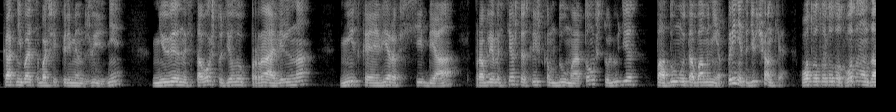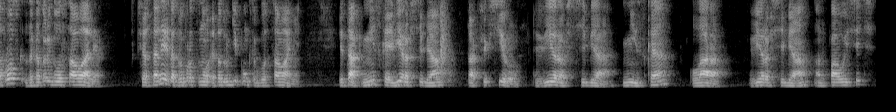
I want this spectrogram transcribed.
Как не бояться больших перемен в жизни, неуверенность того, что делаю правильно, низкая вера в себя, проблемы с тем, что я слишком думаю о том, что люди подумают обо мне. Принято, девчонки. Вот, вот, вот, вот, вот, вот он, он запрос, за который голосовали. Все остальные, ребят, вы просто, ну, это другие пункты в голосовании. Итак, низкая вера в себя. Так, фиксирую. Вера в себя низкая. Лара, вера в себя надо повысить.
